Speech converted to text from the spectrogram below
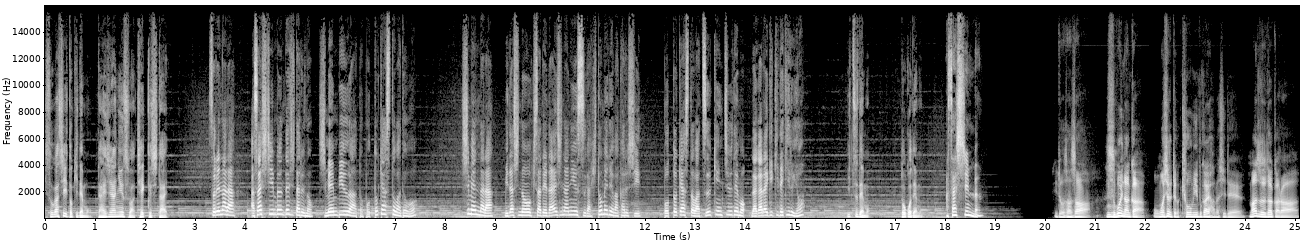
忙しい時でも大事なニュースはチェックしたいそれなら朝日新聞デジタルの紙面ビューアーとポッドキャストはどう？紙面なら見出しの大きさで大事なニュースが一目でわかるし、ポッドキャストは通勤中でもながら聞きできるよ。いつでも、どこでも。朝日新聞。伊藤さんさ、すごいなんか面白いというか興味深い話で、うん、まずだから、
